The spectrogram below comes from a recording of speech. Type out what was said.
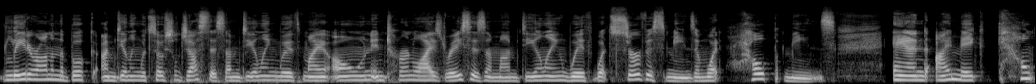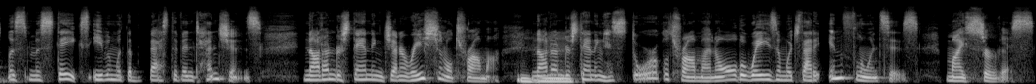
Later on in the book, I'm dealing with social justice. I'm dealing with my own internalized racism. I'm dealing with what service means and what help means. And I make countless mistakes, even with the best of intentions, not understanding generational trauma, mm-hmm. not understanding historical trauma and all the ways in which that influences my service.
